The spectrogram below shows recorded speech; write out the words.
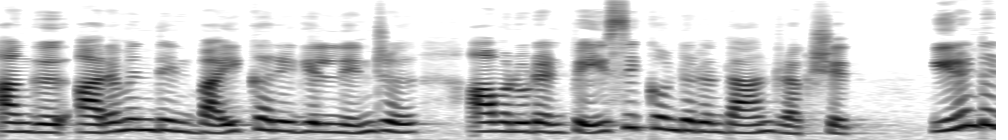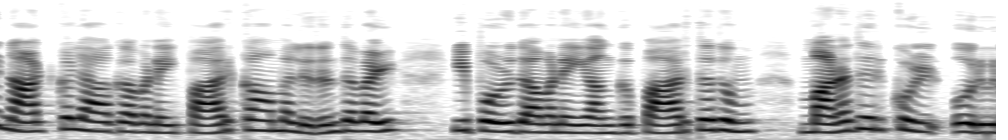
அங்கு அரவிந்தின் பைக் அருகில் நின்று அவனுடன் பேசிக் கொண்டிருந்தான் ரக்ஷித். இரண்டு நாட்களாக அவனை பார்க்காமல் இருந்தவள் இப்பொழுது அவனை அங்கு பார்த்ததும் மனதிற்குள் ஒரு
